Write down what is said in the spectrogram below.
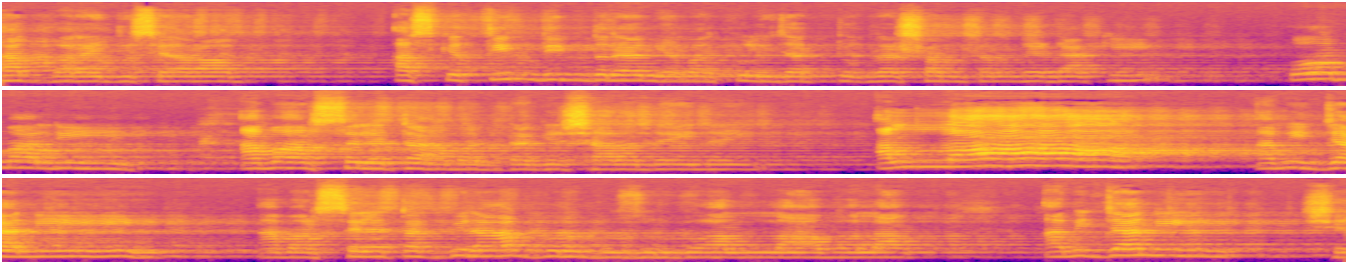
হাত বাড়াই দিছে, রব, আজকে তিন দিন ধরে আমি আমার কলিজার টুকরা সন্তানদের ডাকি। ও মালিক, আমার ছেলেটা আমার ডাকে সারা দেয় নাই। আল্লাহ, আমি জানি আমার ছেলেটা বিরাট বড় বুজুর্গ, আল্লাহ বলা আমি জানি সে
